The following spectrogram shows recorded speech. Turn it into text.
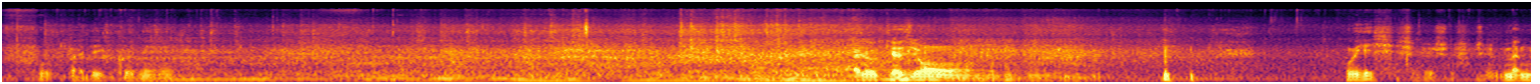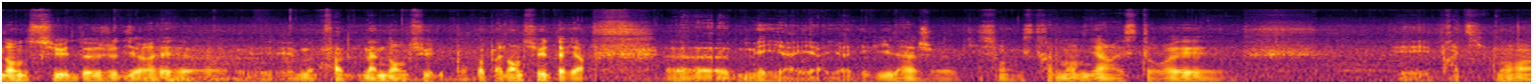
faut pas déconner. À l'occasion, oui, même dans le sud, je dirais, euh, enfin, même dans le sud, pourquoi pas dans le sud d'ailleurs, euh, mais il y, a des villages qui sont extrêmement bien restaurés et pratiquement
